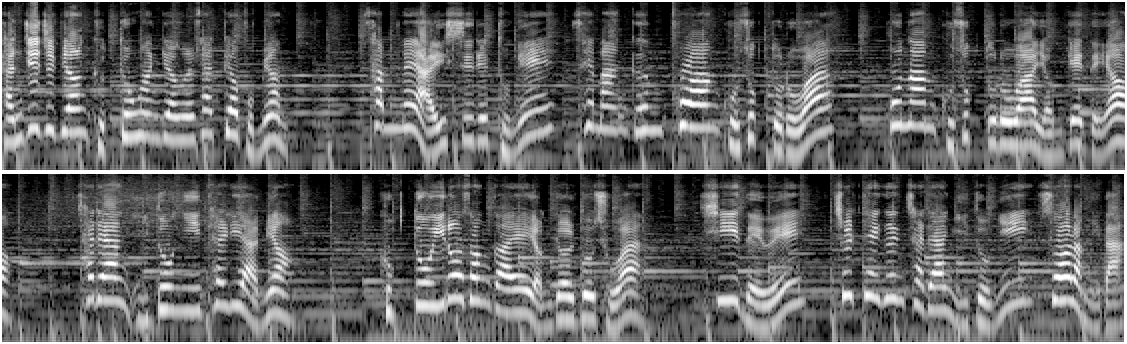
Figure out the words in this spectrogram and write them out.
단지 주변 교통 환경을 살펴보면 삼내 IC를 통해 새만금 포항 고속도로와 호남 고속도로와 연계되어 차량 이동이 편리하며 국도 1호선과의 연결도 좋아 시내외 출퇴근 차량 이동이 수월합니다.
